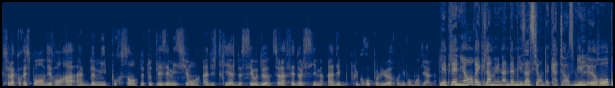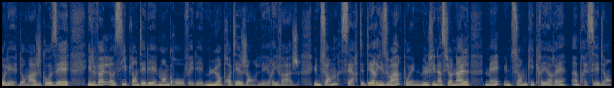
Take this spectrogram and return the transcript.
Cela correspond environ à un demi-pourcent de toutes les émissions industrielles de CO2. Cela fait d'Holcim un des plus gros pollueurs au niveau mondial. Les plaignants réclament une indemnisation de 14 000 euros pour les dommages causés. Ils veulent aussi planter des mangroves et des murs protégeant les rivages. Une somme, certes dérisoire pour une multinationale mais une somme qui créerait un précédent.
